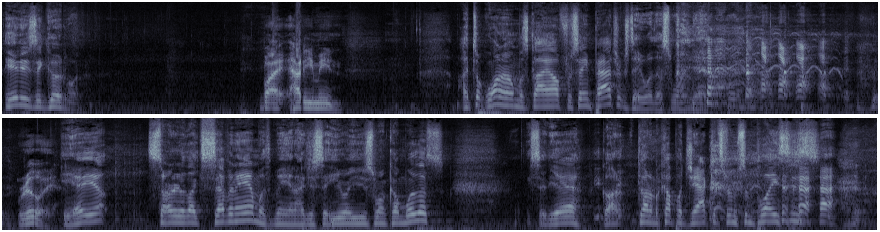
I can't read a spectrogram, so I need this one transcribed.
it is a good one. But how do you mean? I took one homeless guy out for St. Patrick's Day with us one day. Really? yeah, yeah. Started like 7 a.m. with me, and I just said, "You, you just want to come with us?" He said, "Yeah." Got got him a couple jackets from some places.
